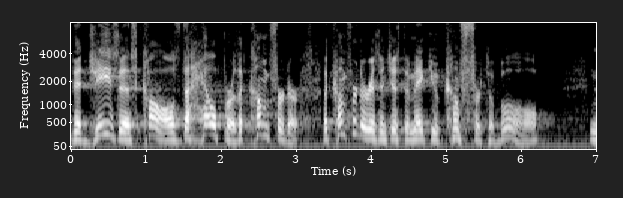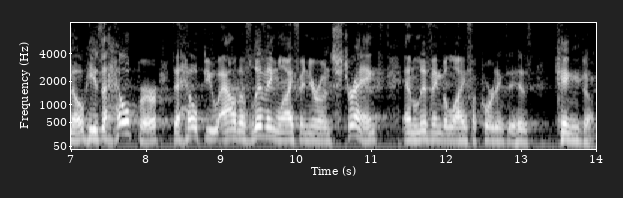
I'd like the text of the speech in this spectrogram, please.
that Jesus calls the helper, the comforter. The comforter isn't just to make you comfortable. No, he's a helper to help you out of living life in your own strength and living the life according to his kingdom.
